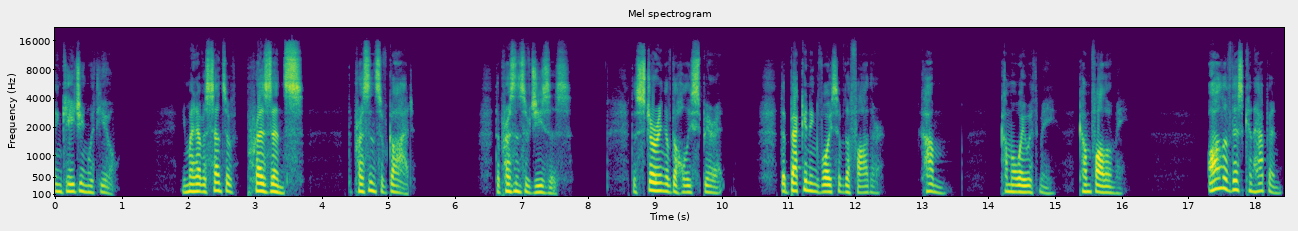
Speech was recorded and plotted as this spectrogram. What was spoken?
engaging with you. You might have a sense of presence, the presence of God, the presence of Jesus, the stirring of the Holy Spirit, the beckoning voice of the Father. Come, come away with me, come follow me. All of this can happen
